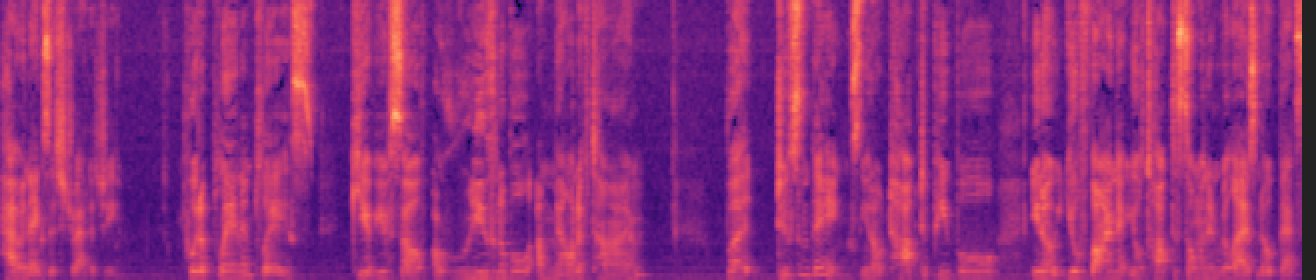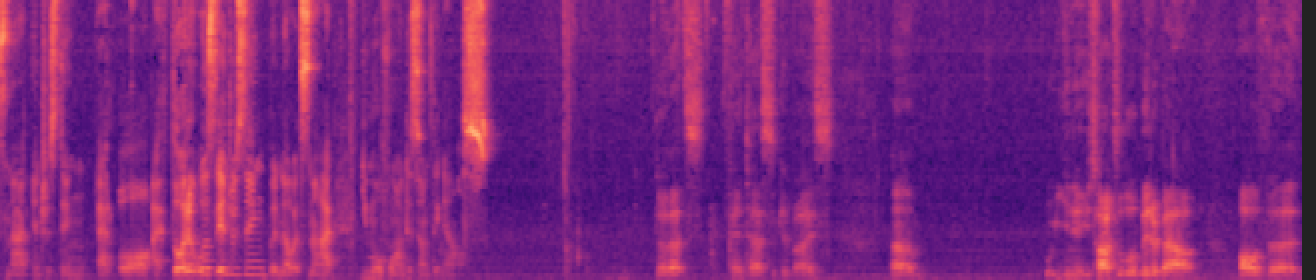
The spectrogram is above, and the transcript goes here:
have an exit strategy. Put a plan in place, give yourself a reasonable amount of time, but do some things. You know, talk to people. You know, you'll find that you'll talk to someone and realize, nope, that's not interesting at all. I thought it was interesting, but no, it's not. You move on to something else. No, that's fantastic advice. Um, you know, you talked a little bit about all of the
